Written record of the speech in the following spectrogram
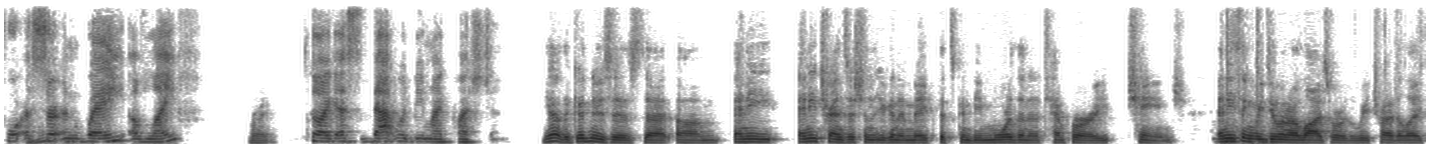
for a mm-hmm. certain way of life? Right. So I guess that would be my question. Yeah, the good news is that um, any any transition that you're going to make that's going to be more than a temporary change anything we do in our lives whether we try to like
